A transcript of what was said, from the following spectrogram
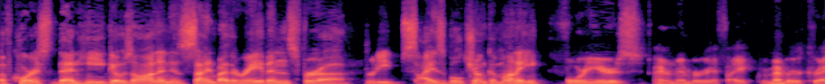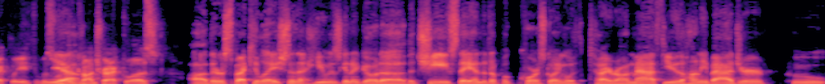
Of course, then he goes on and is signed by the Ravens for a pretty sizable chunk of money. Four years, I remember, if I remember correctly, was what Yeah. the contract was. Uh, there was speculation that he was going to go to the Chiefs. They ended up, of course, going with Tyrann Mathieu, the Honey Badger, who,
